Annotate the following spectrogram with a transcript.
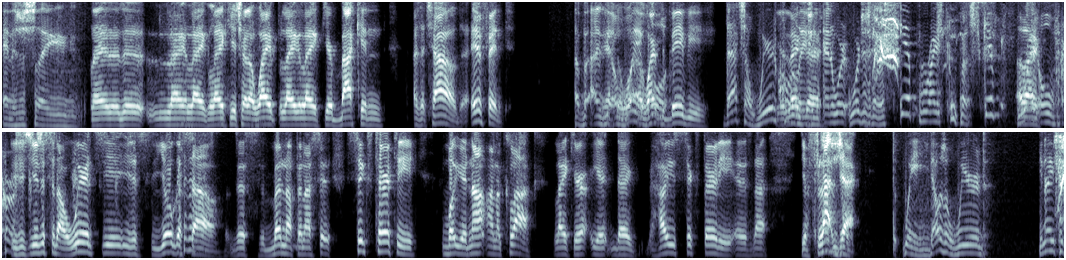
And it's just like, like like like like you're trying to wipe like like you're back in as a child, an infant. uh, but I, You have uh, to wait, wipe the baby. that's a weird Your correlation, are- and we're, we're just gonna skip right, gonna skip right like- over. You just you're just in a weird you you just yoga style, just bend up and I sit six thirty, but you're not on a clock. Like you're you're the how you six thirty and it's not you're flapjack. Wait, that was a weird You know you put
